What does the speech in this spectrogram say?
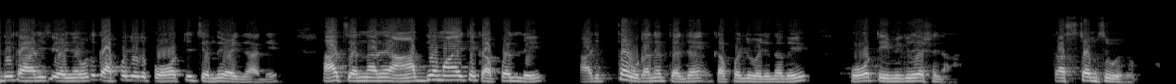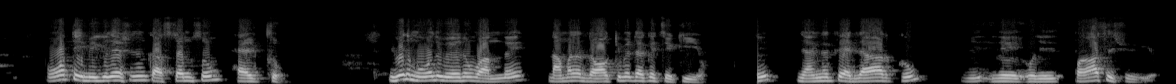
ഇത് കാണിച്ചു കഴിഞ്ഞാൽ ഒരു കപ്പലിൽ ഒരു പോർട്ടിൽ ചെന്ന് കഴിഞ്ഞാൽ ആ ചെന്നാൽ ആദ്യമായിട്ട് കപ്പലിൽ അടുത്ത ഉടനെ തന്നെ കപ്പലിൽ വരുന്നത് പോർട്ട് ഇമിഗ്രേഷനാണ് കസ്റ്റംസ് വരും. പോർട്ട് ഇമിഗ്രേഷനും കസ്റ്റംസും ഹെൽത്തും ഇവർ മൂന്ന് പേരും വന്ന് നമ്മളെ ഡോക്യുമെന്റ് ഒക്കെ ചെക്ക് ചെയ്യും. ഞങ്ങൾക്ക് എല്ലാവർക്കും ഇത് ഒരു പാസ് ഇഷ്യൂ ചെയ്യും.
